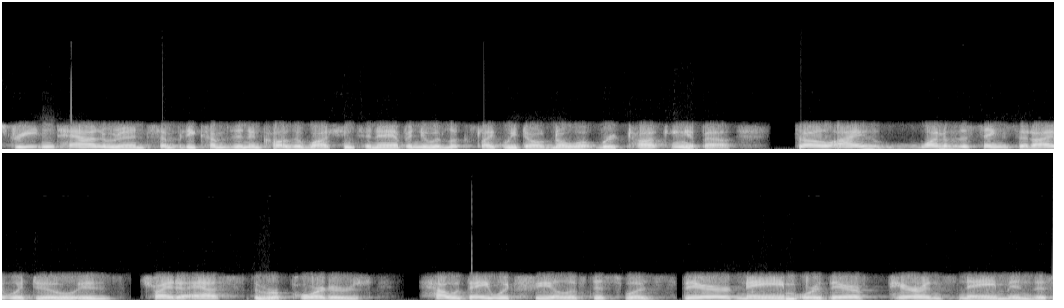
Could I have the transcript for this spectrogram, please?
street in town, and when somebody comes in and calls it Washington Avenue, it looks like we don't know what we're talking about. So I one of the things that I would do is try to ask the reporters how they would feel if this was their name or their parents' name in this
